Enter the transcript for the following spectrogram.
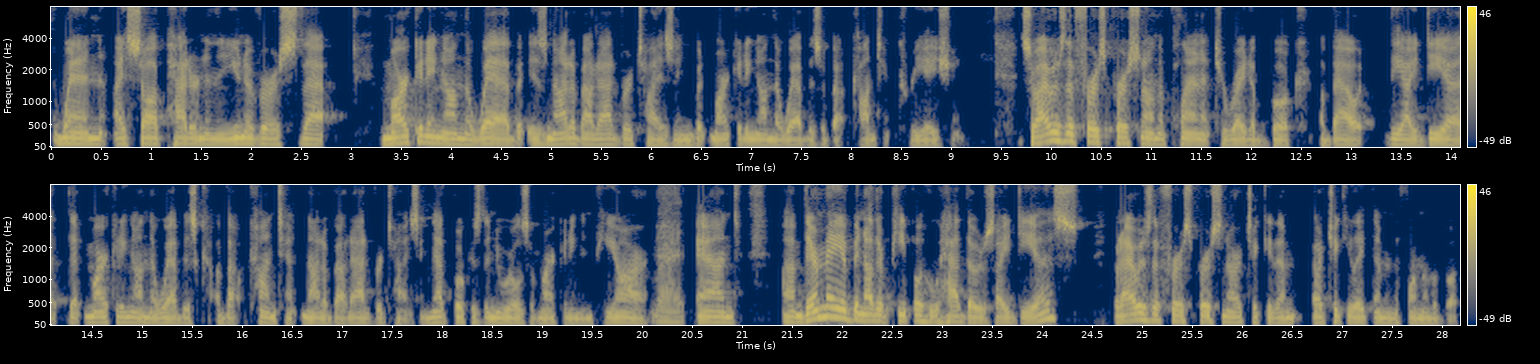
when I saw a pattern in the universe that marketing on the web is not about advertising, but marketing on the web is about content creation. So I was the first person on the planet to write a book about the idea that marketing on the web is about content, not about advertising. That book is The New Rules of Marketing and PR. Right. And um, there may have been other people who had those ideas, but I was the first person to articulate them, articulate them in the form of a book.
